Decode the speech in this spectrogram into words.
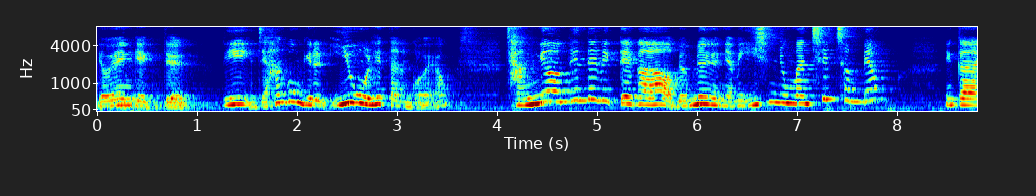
여행객들이 이제 항공기를 이용을 했다는 거예요. 작년 팬데믹 때가 몇 명이었냐면 26만 7천 명? 그러니까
